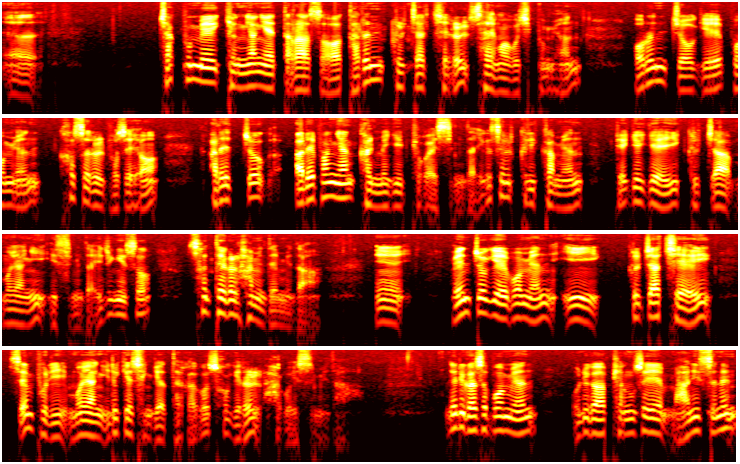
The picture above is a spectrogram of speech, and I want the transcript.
어, 작품의 경향에 따라서 다른 글자체를 사용하고 싶으면 오른쪽에 보면 커서를 보세요. 아래쪽 아래 방향 갈매기 표가 있습니다. 이것을 클릭하면 100여 개의 글자 모양이 있습니다. 이 중에서 선택을 하면 됩니다. 예, 왼쪽에 보면 이 글자체의 샘플이 모양이 이렇게 생겼다고 소개를 하고 있습니다. 내려가서 보면 우리가 평소에 많이 쓰는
